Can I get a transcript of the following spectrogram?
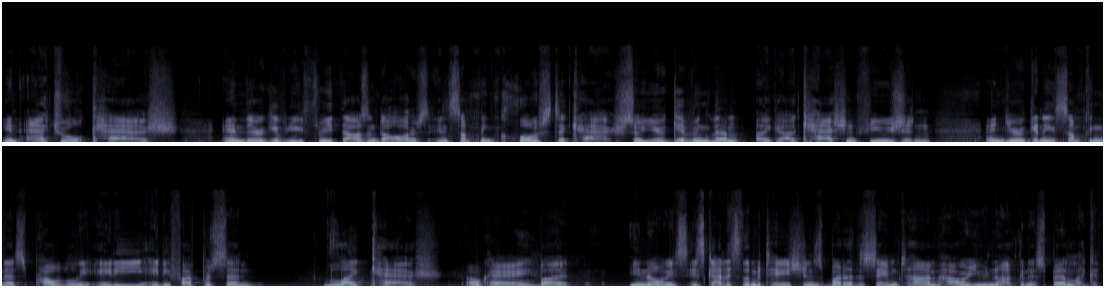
in actual cash, and they're giving you three thousand dollars in something close to cash. So you're giving them like a cash infusion, and you're getting something that's probably 80, 85 percent like cash, Okay. but." You know, it's it's got its limitations, but at the same time, how are you not going to spend like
